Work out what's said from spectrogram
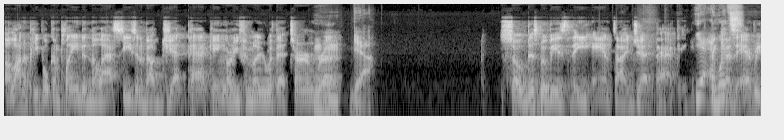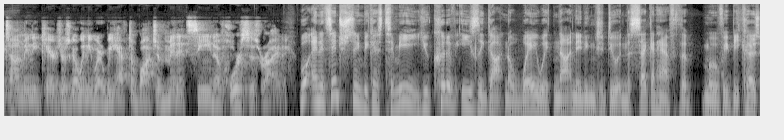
a lot of people complained in the last season about jetpacking. Are you familiar with that term, Brett? Mm-hmm. Yeah. So this movie is the anti-jetpacking. Yeah, because every time any characters go anywhere, we have to watch a minute scene of horses riding. Well, and it's interesting because to me, you could have easily gotten away with not needing to do it in the second half of the movie because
